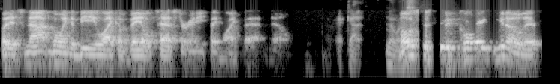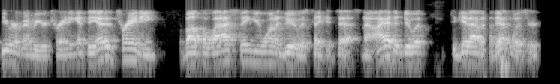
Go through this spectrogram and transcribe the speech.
but it's not going to be like a veil test or anything like that. No. Okay, got it. No Most of the students, Corey, you know this, you remember your training. At the end of training, about the last thing you want to do is take a test. Now, I had to do it to get out of Dent Wizard,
